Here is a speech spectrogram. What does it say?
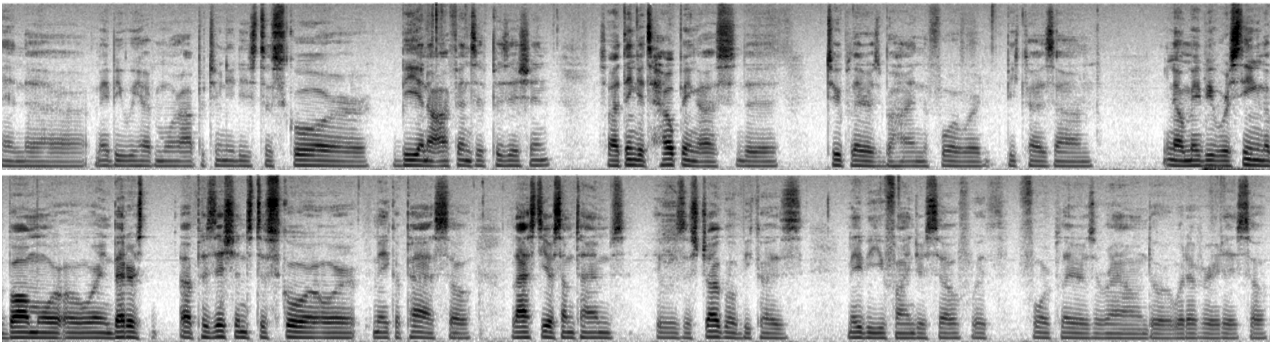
and uh, maybe we have more opportunities to score or be in an offensive position. So I think it's helping us, the two players behind the forward, because um, you know maybe we're seeing the ball more, or we're in better uh, positions to score or make a pass. So last year sometimes it was a struggle because maybe you find yourself with four players around or whatever it is. So,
